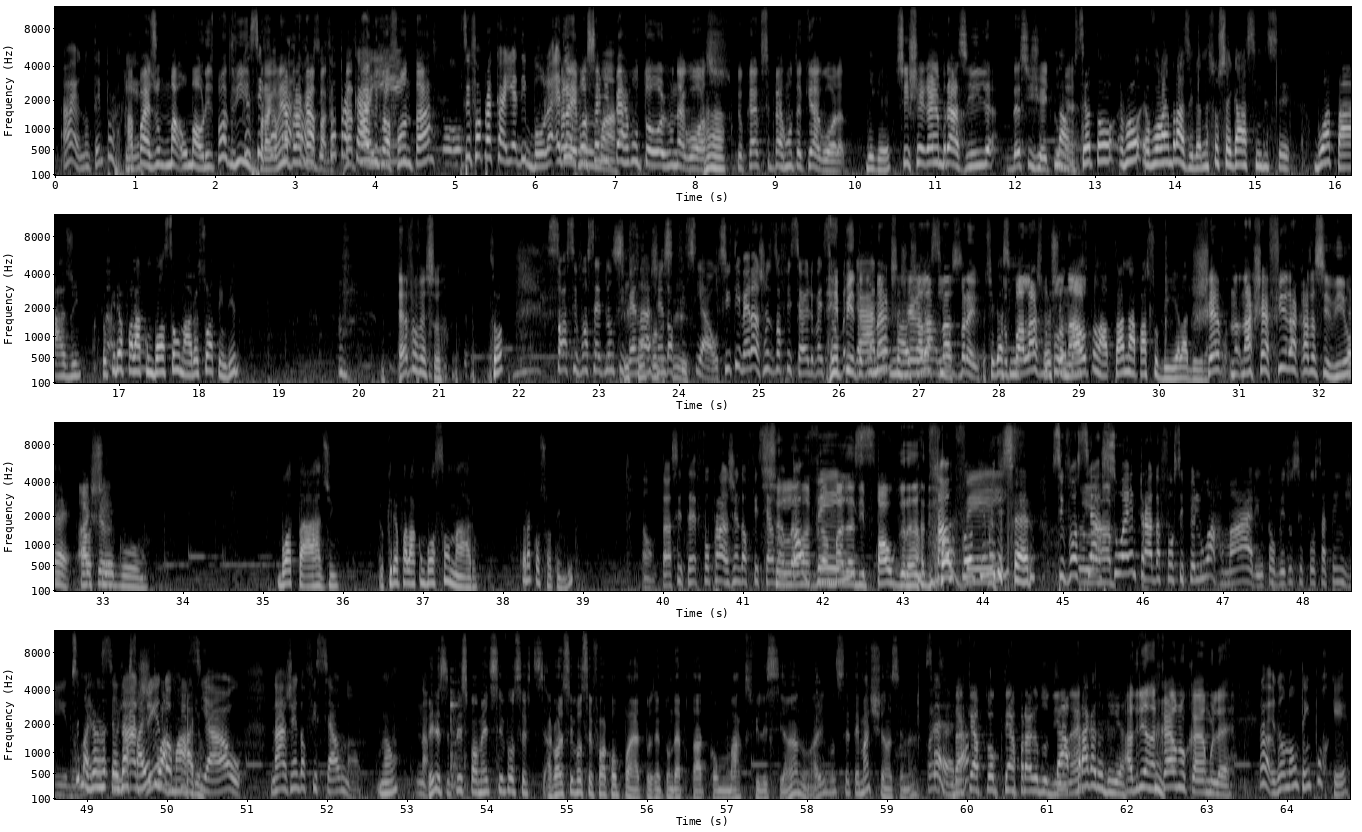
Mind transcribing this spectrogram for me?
Ah, eu não tem porquê. Rapaz, o, Ma- o Maurício pode vir pra cá. Venha pra- cá, não, se pra for pra cá. Traz o cair- microfone, tá? Se for pra cair é de bola, é Peraí, você me perguntou hoje um negócio Ah. que eu quero que você pergunte aqui agora. Diga. Se chegar em Brasília desse jeito, Não, começa. se eu tô. Eu vou, eu vou lá em Brasília, né? Se eu chegar assim de ser boa tarde, eu queria falar com o Bolsonaro, eu sou atendido? É, professor? Sou? Só se você não tiver na agenda oficial. Se tiver na agenda oficial, ele vai ser Repita, obrigado. como é que você Não, chega chego lá? assim, lá peraí, Eu chego no assim, Palácio do chego no Planalto, Palácio do Planalto, tá na, pra subir a ladeira. chefe- na, na chefia da Casa Civil. É, aí eu chega- chego. Boa tarde. Eu queria falar com o Bolsonaro. Será que eu sou atendido? Não, tá, se for pra agenda oficial, Você não. leva uma Talvez, camada de pau grande. Talvez. Foi o que me disseram. se você, a leva- sua entrada fosse pelo armário, talvez você fosse atendido. Sim, mas Mas, eu- eu já na saí do agenda armário. oficial, na agenda oficial, não. Não? Não. Princi- Principalmente se você. Agora, se você for acompanhado, por exemplo, de um deputado como Marcos Feliciano, aí você tem mais chance, né? Será? Daqui a pouco tem a praga do dia, Tem a né? praga do dia. Adriana, cai ou não cai a mulher? Não, não, não tem porquê.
